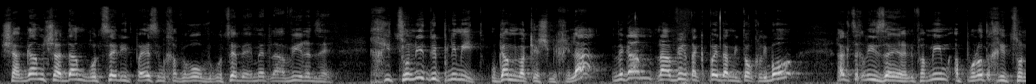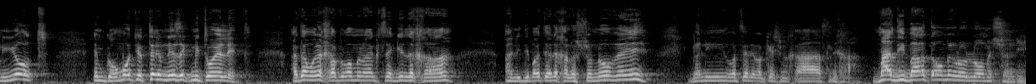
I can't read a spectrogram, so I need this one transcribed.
שגם כשאדם רוצה להתפייס עם חברו ורוצה באמת להעביר את זה חיצונית ופנימית, הוא גם מבקש מחילה וגם להעביר את הקפדה מתוך ליבו, רק צריך להיזהר. לפעמים הפעולות החיצוניות הן גורמות יותר נזק מתועלת. אדם הולך לחברו, אומר, רק רוצה להגיד לך, אני דיברתי עליך לשון הורה, ואני רוצה לבקש ממך סליחה. מה דיברת? אומר לו, לא משנה.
